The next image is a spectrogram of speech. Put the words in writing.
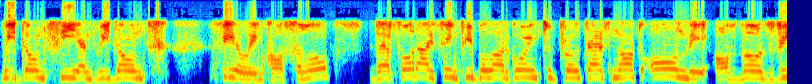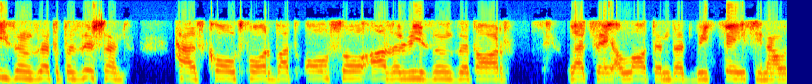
we don't see and we don't feel in Kosovo. Therefore, I think people are going to protest not only of those reasons that the opposition has called for, but also other reasons that are, let's say, a lot and that we face in our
